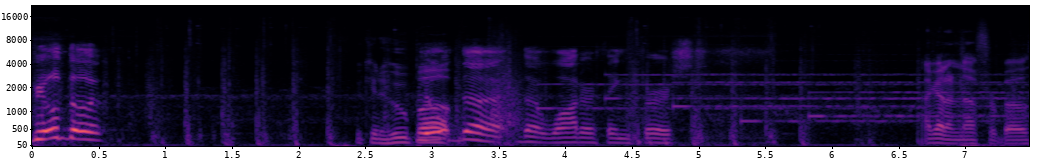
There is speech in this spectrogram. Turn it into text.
Build the We can hoop build up. the the water thing first. I got enough for both.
